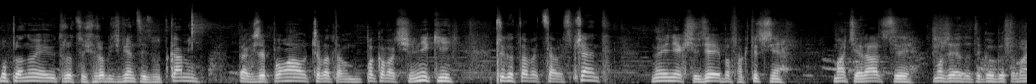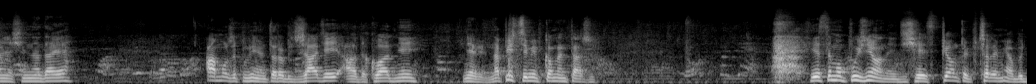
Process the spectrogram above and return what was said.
Bo planuję jutro coś robić więcej z łódkami, także pomału trzeba tam pakować silniki, przygotować cały sprzęt. No i niech się dzieje, bo faktycznie macie rację, może ja do tego gotowania się nadaję a może powinienem to robić rzadziej, a dokładniej. Nie wiem, napiszcie mi w komentarzu. Jestem opóźniony. Dzisiaj jest piątek, wczoraj miał być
